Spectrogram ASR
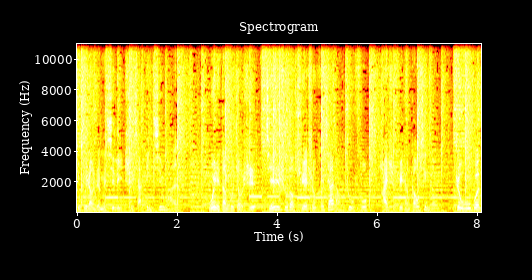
就会让人们心里吃下定心丸。我也当过教师，节日收到学生和家长的祝福，还是非常高兴的。这无关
